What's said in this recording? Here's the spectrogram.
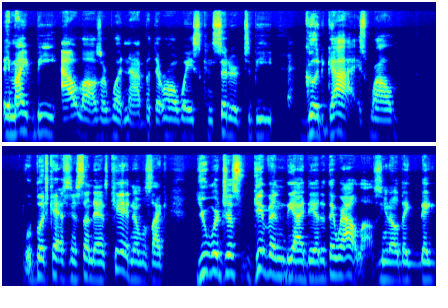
they might be outlaws or whatnot but they're always considered to be good guys while with Butch Cassidy and Sundance Kid, and it was like you were just given the idea that they were outlaws. You know, they they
